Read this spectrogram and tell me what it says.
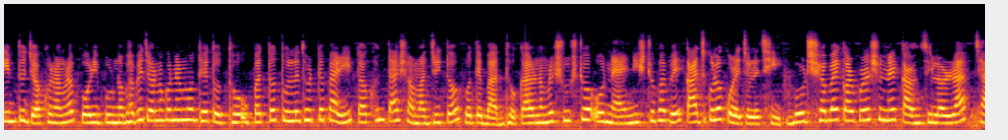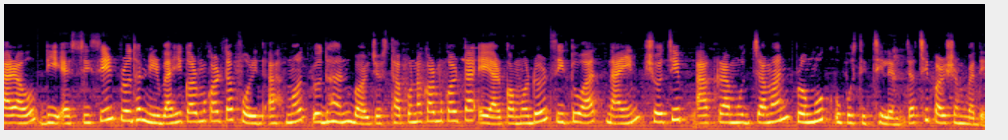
কিন্তু যখন আমরা পরিপূর্ণভাবে জনগণের মধ্যে তথ্য উপাত্ত তুলে ধরতে পারি, তখন তা সমাদৃত হতে বাধ্য, কারণ আমরা সুষ্ঠু ও ন্যায়নিষ্ঠভাবে কাজগুলো করে চলেছি। বোর্ড সভায় কর্পোরেশনের কাউন্সিলররা ছাড়াও ডিএসসি এফসিসির প্রধান নির্বাহী কর্মকর্তা ফরিদ আহমদ, প্রধান বর্জ্য স্থাপনা কর্মকর্তা এ আর কমোডোর সিতুয়াত নাইম সচিব আকরামুজ্জামান প্রমুখ উপস্থিত ছিলেন। যাচ্ছে পরসংবাদে।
